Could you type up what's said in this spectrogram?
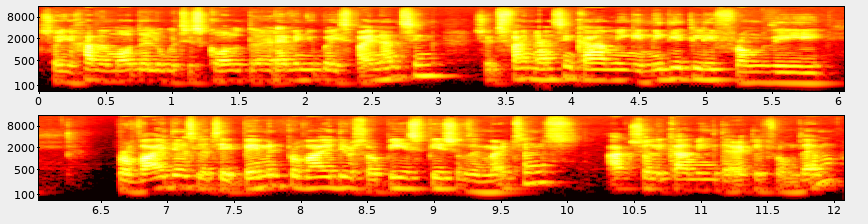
So you have a model which is called uh, revenue-based financing. So it's financing coming immediately from the providers, let's say payment providers or PSPs of the merchants, actually coming directly from them.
